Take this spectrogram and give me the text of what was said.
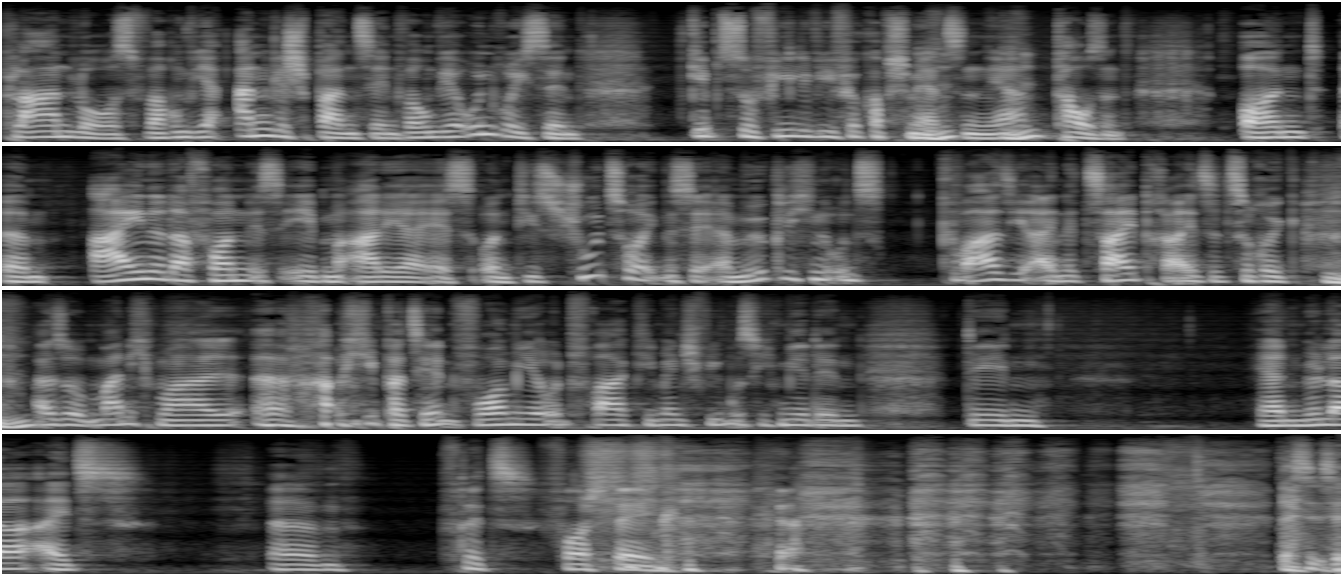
planlos, warum wir angespannt sind, warum wir unruhig sind, gibt es so viele wie für Kopfschmerzen, mhm. ja, mhm. tausend. Und ähm, eine davon ist eben ADHS. Und die Schulzeugnisse ermöglichen uns quasi eine Zeitreise zurück. Mhm. Also manchmal äh, habe ich die Patienten vor mir und frage die Mensch, wie muss ich mir denn den Herrn Müller als ähm, Fritz vorstellen? ja. Das ist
